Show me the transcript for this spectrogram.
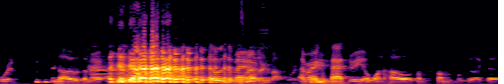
Ford. no, it was American. it was That's what I American. learned about Ford. American Factory or One Ho, some some movie like that.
